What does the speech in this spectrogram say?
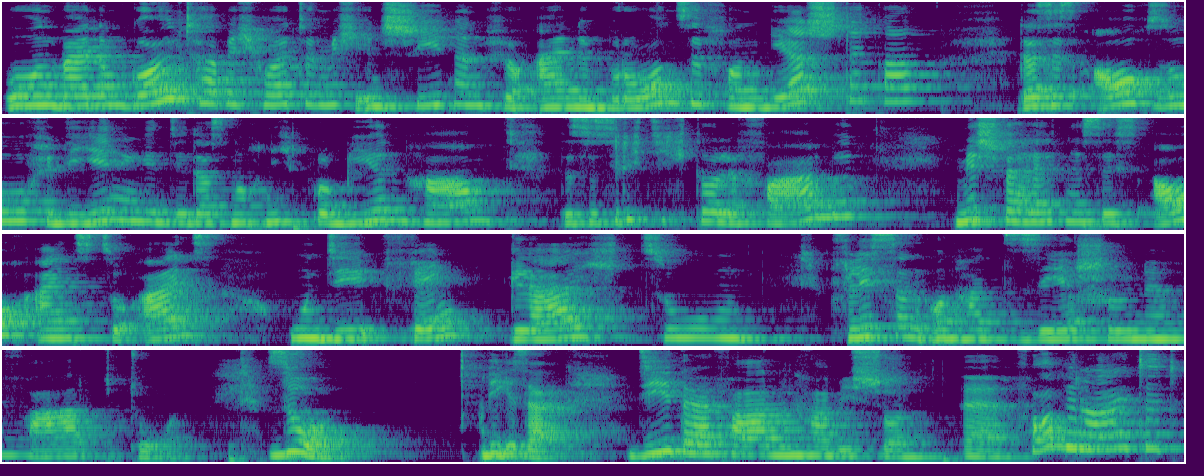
Und bei dem Gold habe ich heute mich entschieden für eine Bronze von Gerstecker. Das ist auch so für diejenigen, die das noch nicht probieren haben. Das ist richtig tolle Farbe. Mischverhältnis ist auch eins zu eins und die fängt gleich zu fließen und hat sehr schöne Farbton. So, wie gesagt, die drei Farben habe ich schon äh, vorbereitet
